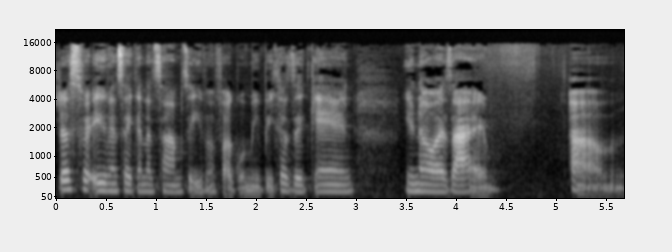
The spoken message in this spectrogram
just for even taking the time to even fuck with me because, again, you know, as I, um,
